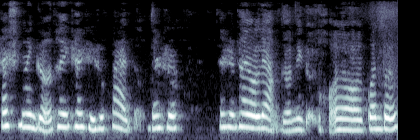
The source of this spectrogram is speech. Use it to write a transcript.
她是那个她一开始是坏的，但是。但是它有两个那个，呃，关灯。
